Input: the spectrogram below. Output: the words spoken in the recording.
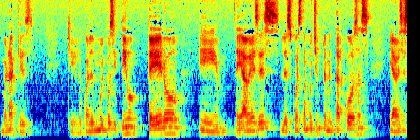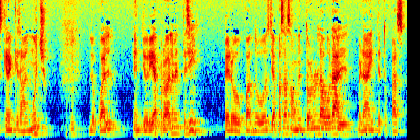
¿verdad? Que es, que lo cual es muy positivo, pero eh, eh, a veces les cuesta mucho implementar cosas y a veces creen que saben mucho, lo cual en teoría probablemente sí, pero cuando vos ya pasas a un entorno laboral, ¿verdad? Y te topas,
